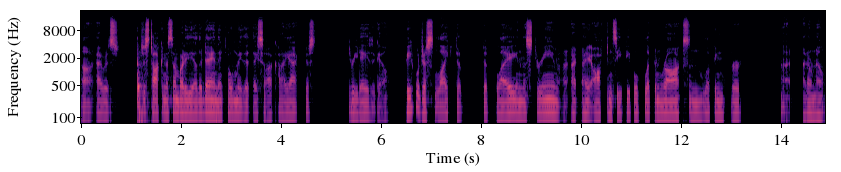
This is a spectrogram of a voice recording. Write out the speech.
uh, I was just talking to somebody the other day, and they told me that they saw a kayak just three days ago. People just like to to play in the stream. I, I often see people flipping rocks and looking for, uh, I don't know,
